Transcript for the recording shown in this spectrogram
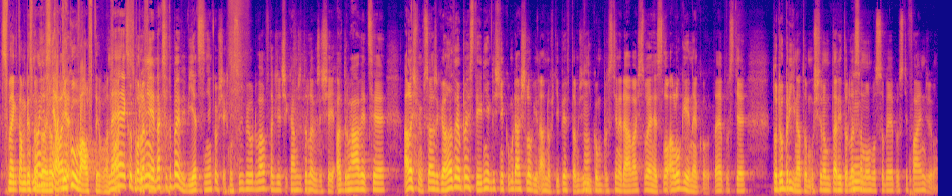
jsme tam, kde jsme no, byli. No, tak děkuju Valve, ty vole. Ne, fakt, jako podle mě jednak se to bude vyvíjet, jako všechny služby od Valve, takže čekám, že tohle vyřeší. Ale druhá věc je, Aleš mi psal a říkal, no to je úplně stejný, když někomu dáš login. Ano, vtip je v tom, že no. nikomu prostě nedáváš svoje heslo a login, jako, to je prostě to dobrý na tom. Už jenom tady tohle hmm. samo o sobě je prostě fajn, že jo.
